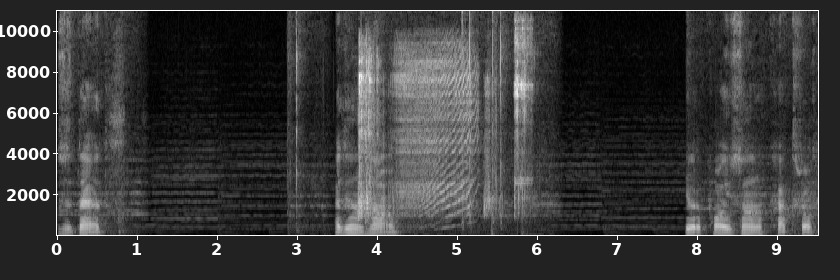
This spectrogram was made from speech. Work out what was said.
is dead. I didn't know. Pure poison, cutthroat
